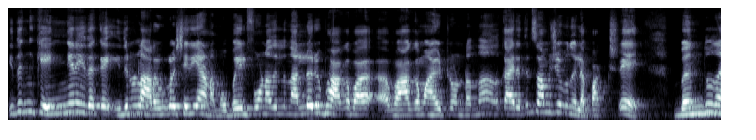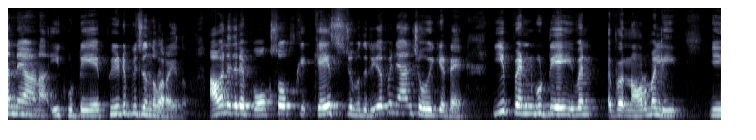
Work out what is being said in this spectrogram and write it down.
ഇത് നിങ്ങൾക്ക് എങ്ങനെ ഇതൊക്കെ ഇതിനുള്ള അറിവുകൾ ശരിയാണ്? മൊബൈൽ ഫോൺ അതിൽ നല്ലൊരു ഭാഗ ഭാഗമായിട്ടുണ്ടെന്ന് കാര്യത്തിൽ സംശയമൊന്നുമില്ല. പക്ഷേ ബന്ധു തന്നെയാണ് ഈ കുട്ടിയെ പീഡിപ്പിച്ചെന്ന് പറയുന്നു. അവനെതിരെ പോക്സോ കേസ് ചുമതിരി അപ്പം ഞാൻ ചോദിക്കട്ടെ ഈ പെൺകുട്ടിയെ ഇവൻ ഇപ്പം നോർമലി ഈ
